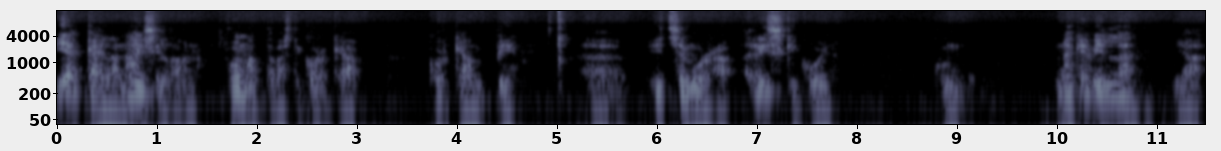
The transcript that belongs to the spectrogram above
iäkkäillä naisilla on huomattavasti korkea, korkeampi ää, itsemurhariski kuin, kuin näkevillä. Ja,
